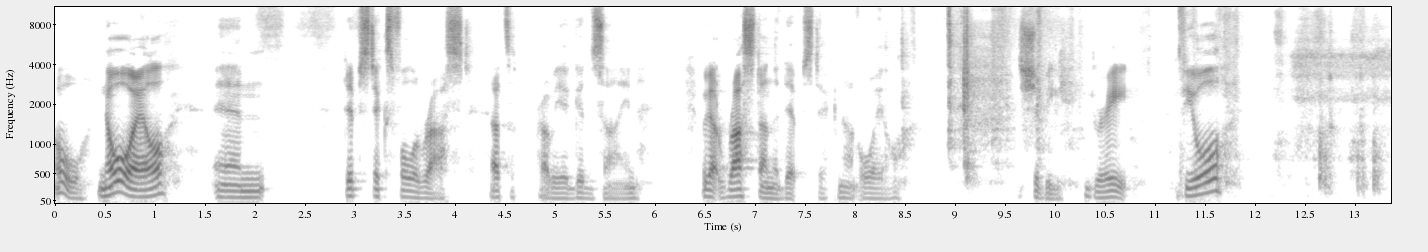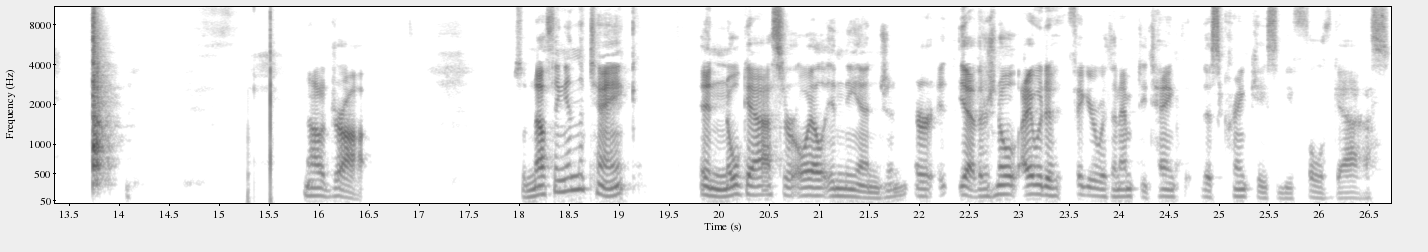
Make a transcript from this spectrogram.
Oh, no oil and dipstick's full of rust. That's probably a good sign. We got rust on the dipstick, not oil. This should be great. Fuel, not a drop. So nothing in the tank and no gas or oil in the engine. Or yeah, there's no. I would figure with an empty tank, this crankcase would be full of gas.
